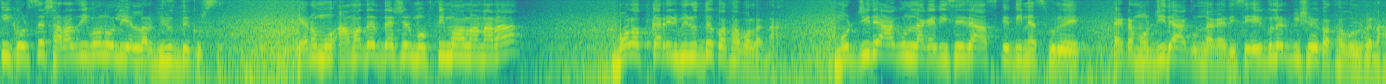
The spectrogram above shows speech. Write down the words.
কি করছে? সারা জীবন অলি আল্লাহর বিরুদ্ধে করছে। কেন আমাদের দেশের মুফতি মাওলানারা বলৎকারীর বিরুদ্ধে কথা বলে না। মসজিদে আগুন লাগাই দিছে যে আজকে দিনাজপুরে একটা মসজিদে আগুন লাগাই দিছে, এগুলোর বিষয়ে কথা বলবে না।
